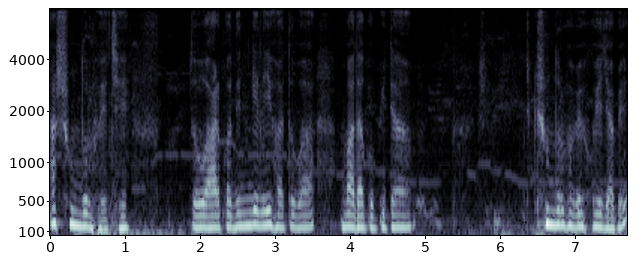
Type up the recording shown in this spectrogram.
আর সুন্দর হয়েছে। তো আর কদিন গেলেই হয়তো বা বাঁধাকপিটা সুন্দরভাবে হয়ে যাবে।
